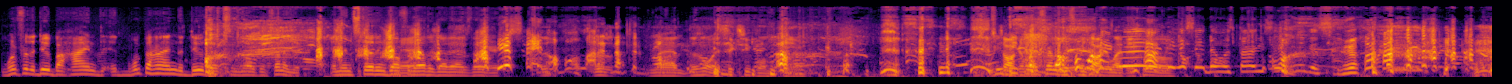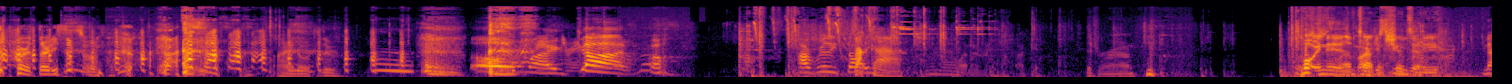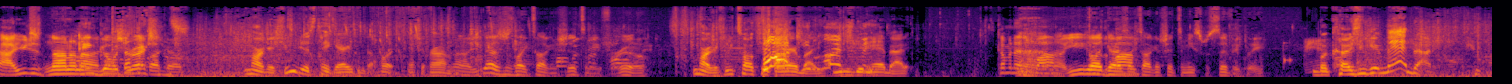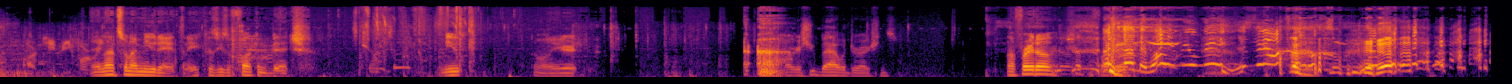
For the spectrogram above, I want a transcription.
One for the dude behind, one behind the dude that's in, like in front of you, and then stood and go for the other guy that was there. You're saying a whole lot of nothing wrong. Man, there's only six people on the team. Two talking people in front of you. talking like there's 12. Nigga said there was 36 niggas. there were 36 of them. I didn't know what to do. Oh my god, bro. I really thought. he- Fucker. Whatever. Fuck it. Different round. Point is, Love talking Marcus, you shit to just, me. nah, you just No, no, no. ain't good no, with shut the fuck directions. Marcus, you just take everything to heart. That's your problem. No, you guys just like talking shit to me for real. Marcus, you talk shit Fuck, to everybody. You, left just get me. mad about it. Coming No, at the no, bomb. no. You Come like guys bomb. like talking shit to me specifically, Because you get mad about it. and that's when I mute Anthony because he's a fucking bitch. Mute. Don't want to hear it. Marcus, you bad with directions. Alfredo, shut the Hey, fuck up. Why you mute me? It's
